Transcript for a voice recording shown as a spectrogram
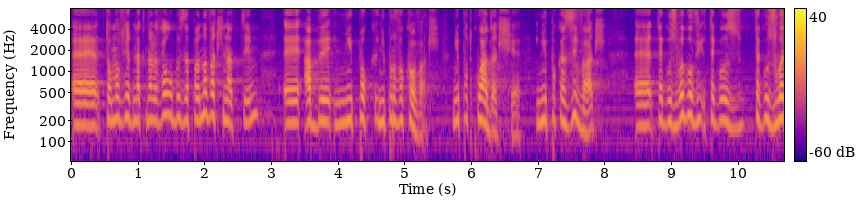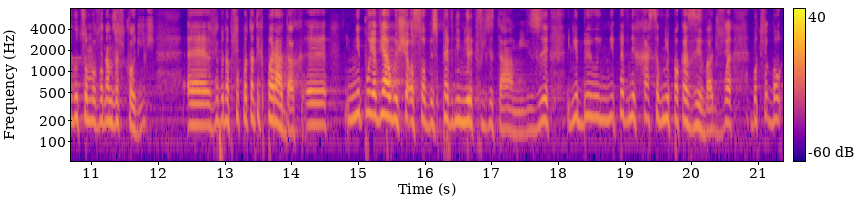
e, to może jednak należałoby zapanować nad tym, e, aby nie, nie prowokować, nie podkładać się i nie pokazywać tego złego, tego, tego złego, co może nam zaszkodzić, E, żeby na przykład na tych paradach e, nie pojawiały się osoby z pewnymi rekwizytami, z, nie były nie, pewnych haseł nie pokazywać, że, bo, bo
